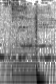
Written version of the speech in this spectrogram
Wednesday.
